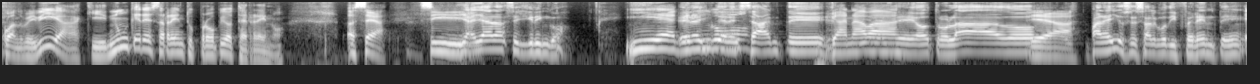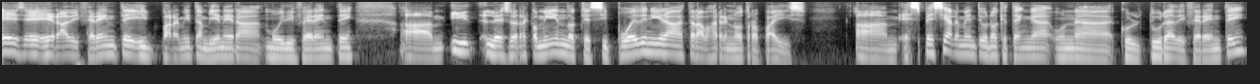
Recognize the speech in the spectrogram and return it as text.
cuando vivía aquí. Nunca eres rey en tu propio terreno. O sea, si... Y allá eras el gringo. Y era interesante. Ganaba. De otro lado. Para ellos es algo diferente. Eh, era diferente y para mí también era muy diferente. Um, y les recomiendo que si pueden ir a trabajar en otro país, um, especialmente uno que tenga una cultura diferente,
